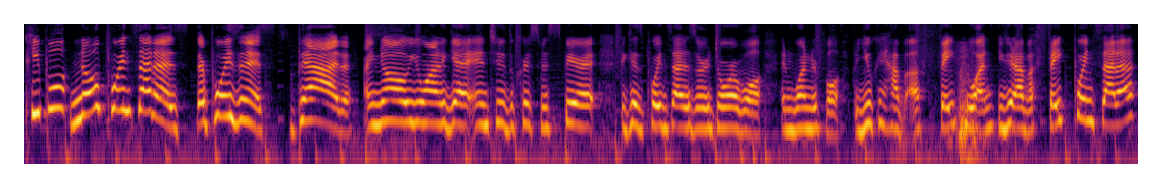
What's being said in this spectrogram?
people, no poinsettias. They're poisonous. It's bad. I know you want to get into the Christmas spirit because poinsettias are adorable and wonderful, but you can have a fake one. You can have a fake poinsettia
